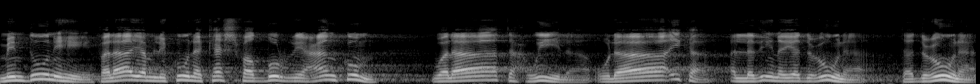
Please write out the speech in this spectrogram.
من دونه. فلا يملكون كشف الضر عنكم ولا تحويلا. أولئك الذين يدعون تدعون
